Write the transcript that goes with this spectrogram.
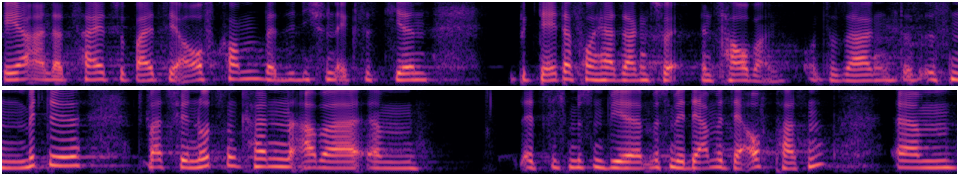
eher an der Zeit, sobald sie aufkommen, wenn sie nicht schon existieren, Big Data Vorhersagen zu entzaubern und zu sagen, das ist ein Mittel, was wir nutzen können, aber ähm, letztlich müssen wir, müssen wir damit sehr aufpassen. Ähm,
